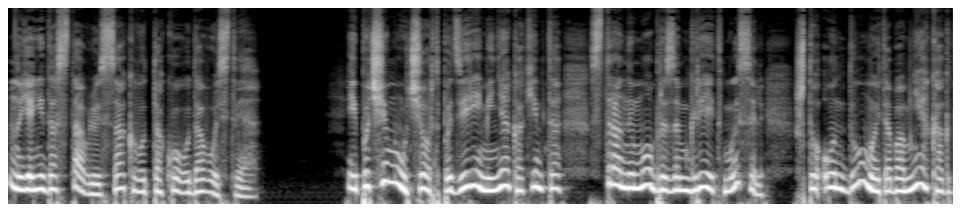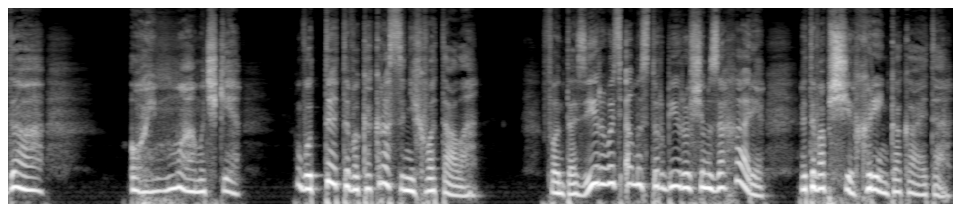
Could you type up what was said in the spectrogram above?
но я не доставлю Исакову такого удовольствия. И почему, черт подери, меня каким-то странным образом греет мысль, что он думает обо мне, когда... Ой, мамочки, вот этого как раз и не хватало. Фантазировать о мастурбирующем Захаре – это вообще хрень какая-то.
